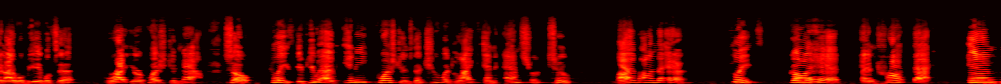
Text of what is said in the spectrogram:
and I will be able to write your question now. So please, if you have any questions that you would like an answer to live on the air, please go ahead and drop that in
